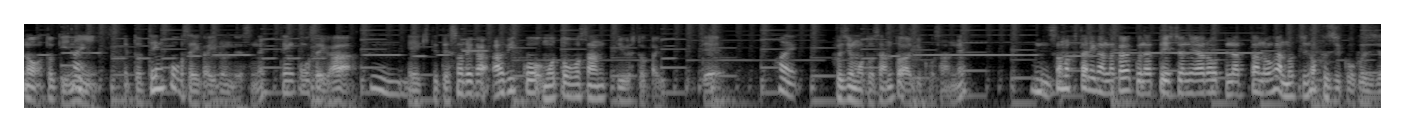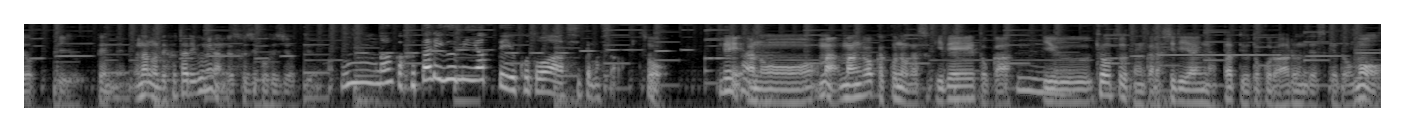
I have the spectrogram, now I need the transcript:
の時に、はい、えっと、転校生がいるんですね。転校生が、うん、えー、来てて、それが阿鼻子元夫さんっていう人がいて、はい、藤本さんと阿鼻子さんね。その二人が仲良くなって一緒にやろうってなったのが、後の藤子不二雄っていうペンネーム。なので、二人組なんです、藤子不二雄っていうのは。うん、なんか二人組やっていうことは知ってました。そう。で、はい、あのー、まあ、漫画を描くのが好きで、とかいう共通点から知り合いになったっていうところはあるんですけども、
